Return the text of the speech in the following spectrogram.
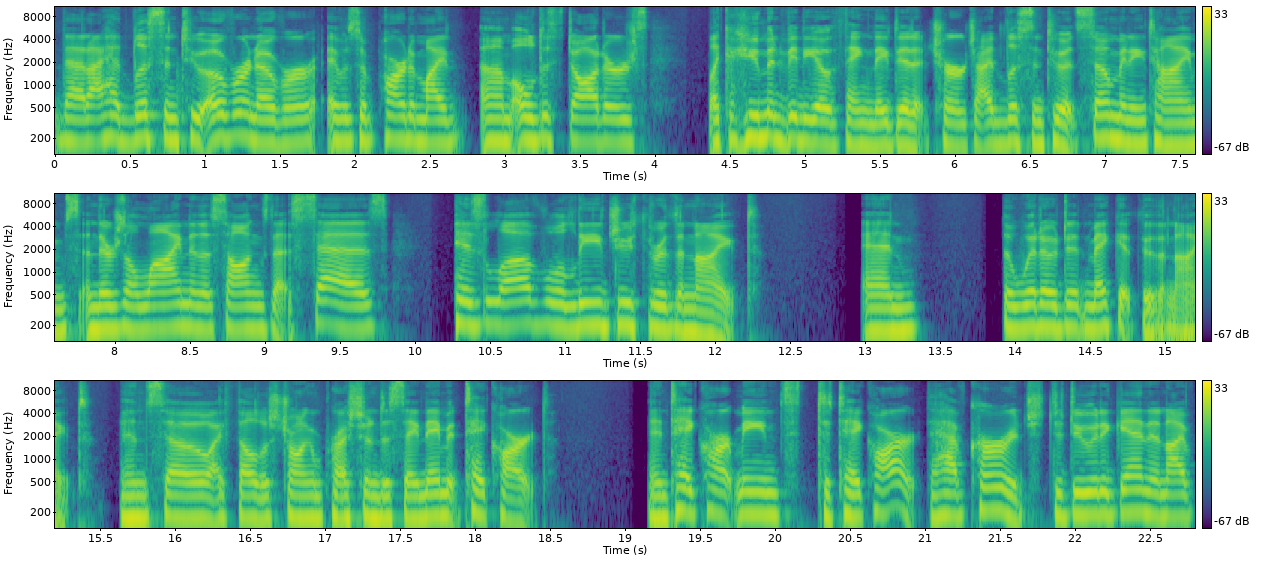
that I had listened to over and over. It was a part of my um, oldest daughter's, like a human video thing they did at church. I'd listened to it so many times. And there's a line in the songs that says, His love will lead you through the night. And the widow didn't make it through the night. And so I felt a strong impression to say, name it Take Heart. And take heart means to take heart, to have courage, to do it again. And I've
